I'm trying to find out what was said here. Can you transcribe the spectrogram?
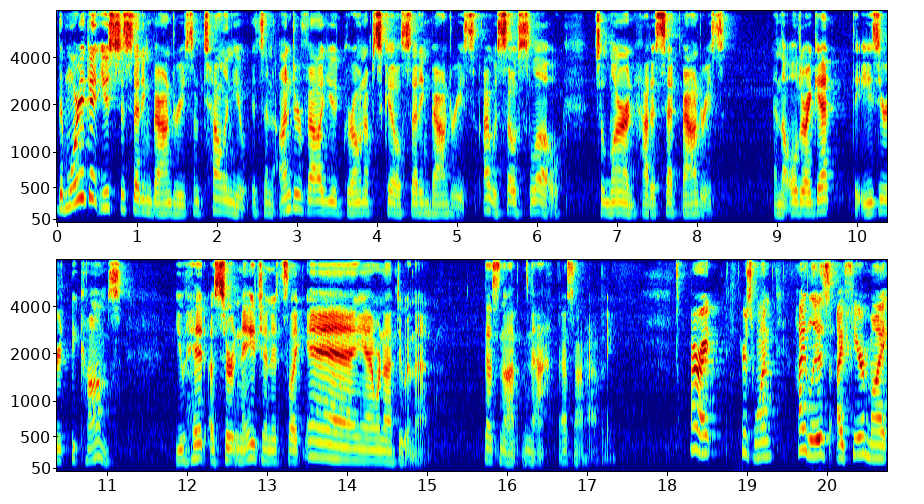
The more you get used to setting boundaries, I'm telling you, it's an undervalued grown up skill setting boundaries. I was so slow to learn how to set boundaries. And the older I get, the easier it becomes you hit a certain age and it's like, eh, yeah, we're not doing that. That's not, nah, that's not happening. All right, here's one. Hi, Liz. I fear my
